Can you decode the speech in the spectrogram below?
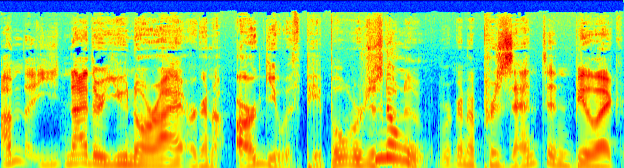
I'm the, neither you nor I are going to argue with people. We're just no. going to we're going to present and be like,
